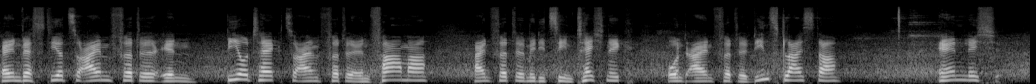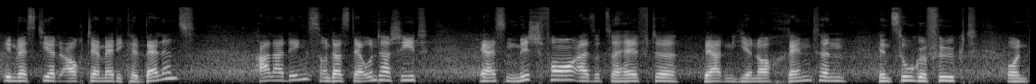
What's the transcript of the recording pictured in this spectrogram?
Er investiert zu einem Viertel in Biotech, zu einem Viertel in Pharma, ein Viertel Medizintechnik und ein Viertel Dienstleister. Ähnlich investiert auch der Medical Balance. Allerdings, und das ist der Unterschied, er ist ein Mischfonds, also zur Hälfte werden hier noch Renten hinzugefügt und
